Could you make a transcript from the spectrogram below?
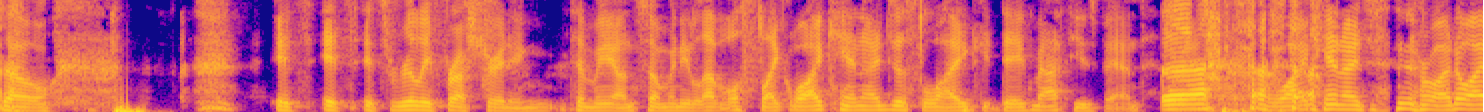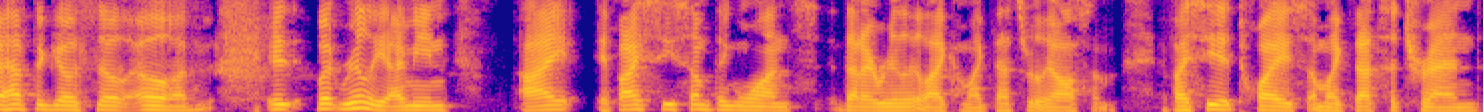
So it's it's it's really frustrating to me on so many levels. Like, why can't I just like Dave Matthews Band? why can't I? Just, why do I have to go so? Oh, I've, it, but really, I mean, I if I see something once that I really like, I'm like, that's really awesome. If I see it twice, I'm like, that's a trend.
